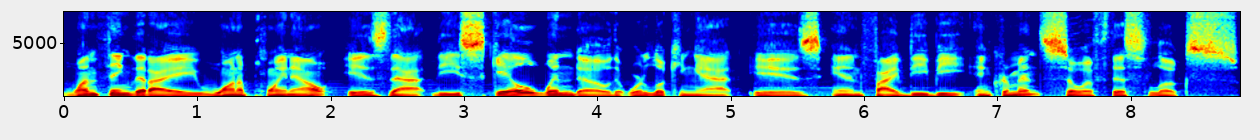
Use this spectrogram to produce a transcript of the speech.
One thing that I want to point out is that the scale window that we're looking at is in 5 dB increments. So if this looks,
